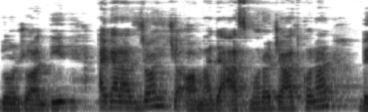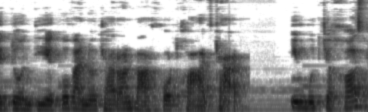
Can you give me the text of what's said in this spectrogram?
دونجوان دید اگر از راهی که آمده از مراجعت کند به دوندیگو و نوکران برخورد خواهد کرد. این بود که خواست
